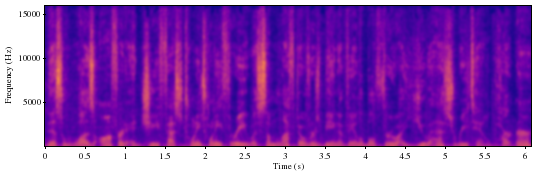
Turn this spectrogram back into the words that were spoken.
this was offered at G Fest 2023 with some leftovers being available through a US retail partner.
